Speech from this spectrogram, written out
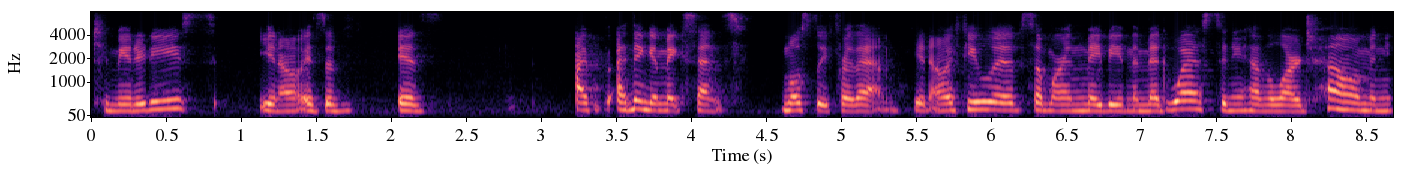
communities, you know, is a is I, I think it makes sense mostly for them. You know, if you live somewhere in maybe in the Midwest and you have a large home and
